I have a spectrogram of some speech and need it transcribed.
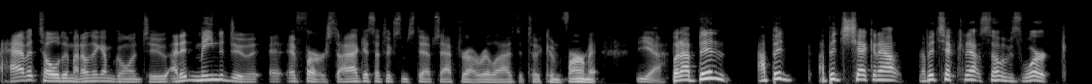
I haven't told him. I don't think I'm going to. I didn't mean to do it at, at first. I, I guess I took some steps after I realized it to confirm it. yeah. But I've been, I've been, I've been checking out. I've been checking out some of his work,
